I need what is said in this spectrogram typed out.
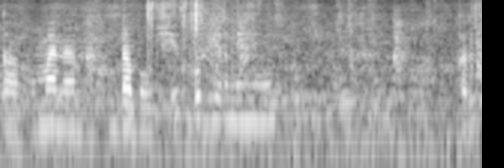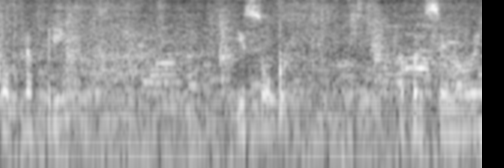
Так, у мене дабл чізбургер меню, картопля фрі і сок апельсиновий.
